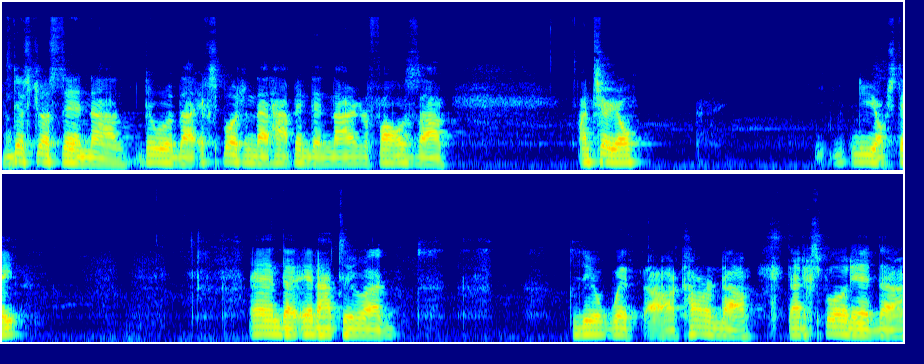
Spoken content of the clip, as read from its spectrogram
this just in, uh, there was the explosion that happened in Niagara Falls, uh, Ontario, New York State. And uh, it had to, uh, to deal with uh, a car uh, that exploded uh,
